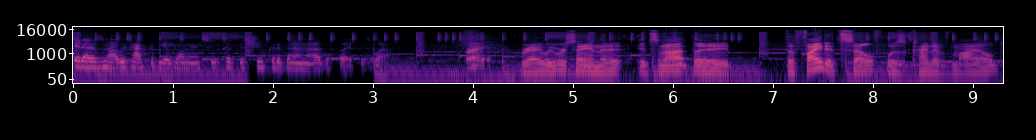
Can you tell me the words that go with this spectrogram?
it doesn't always have to be a woman too, because the shoe could have been on the other foot as well. Right. Right. We were saying that it, it's not the the fight itself was kind of mild,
